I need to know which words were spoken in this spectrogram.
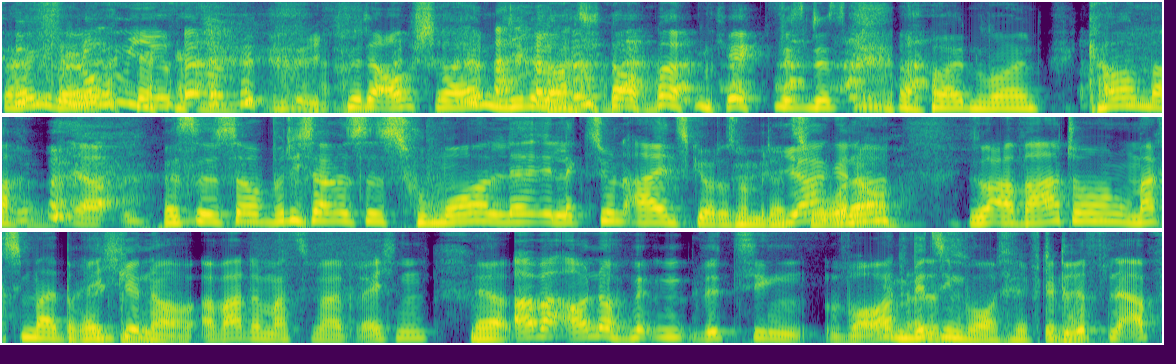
danke. Flummi. Ist einfach witzig. Bitte aufschreiben, liebe Leute, die auch mal im Gag-Business arbeiten wollen. Kann man machen. Ja. Es ist auch, würde ich sagen, es ist Humor, Le Lektion 1 gehört das noch mit dazu, Ja, genau. oder? So Erwartung maximal brechen. Genau, erwarte maximal brechen. Ja. Aber auch noch mit einem witzigen Wort. Ein witzigen Also, Wort hilft Wir immer. driften ab,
